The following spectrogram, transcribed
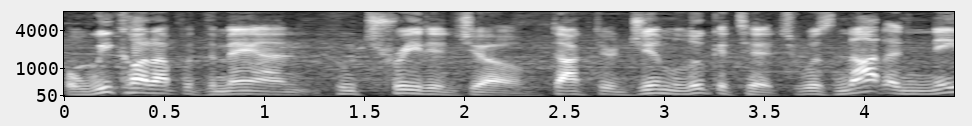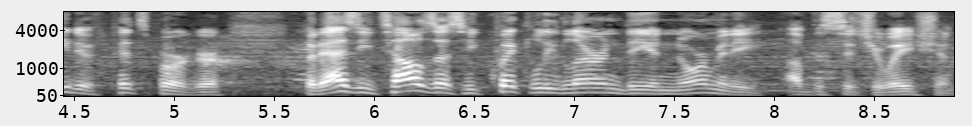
Well, we caught up with the man who treated Joe. Dr. Jim Luketich was not a native Pittsburgher, but as he tells us, he quickly learned the enormity of the situation.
